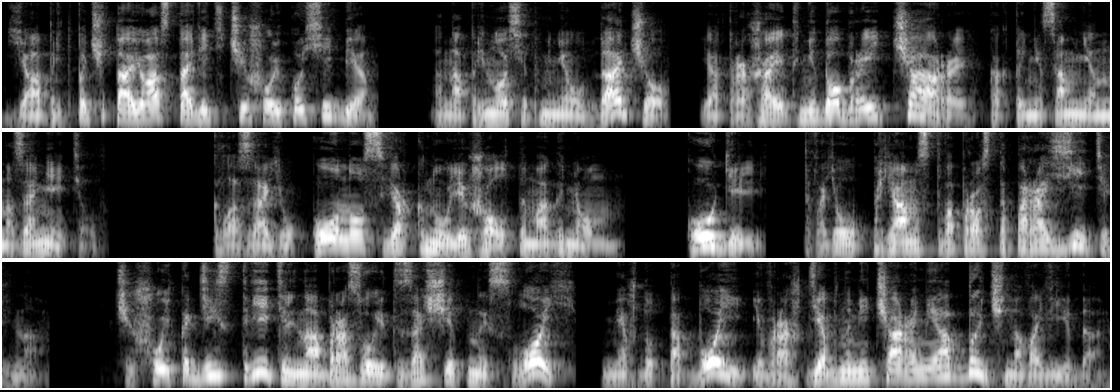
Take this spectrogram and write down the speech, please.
Я предпочитаю оставить чешуйку себе. Она приносит мне удачу и отражает недобрые чары, как ты несомненно заметил. Глаза Юкону сверкнули желтым огнем. Кугель, твое упрямство просто поразительно. Чешуйка действительно образует защитный слой между тобой и враждебными чарами обычного вида.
